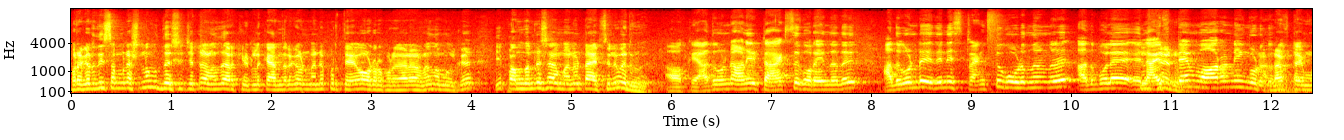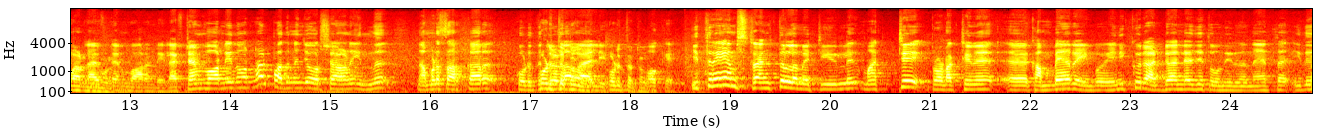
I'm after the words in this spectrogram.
പ്രകൃതി സംരക്ഷണം ഉദ്ദേശിച്ചിട്ടാണ് ഇത് ഇറക്കിയിട്ടുള്ളത്. കേന്ദ്ര ഗവൺമെന്റ് പ്രത്യേക ഓർഡർ പ്രകാരമാണ് നമുക്ക് ഈ പന്ത്രണ്ട് ശതമാനം ടാക്സിൽ വരുന്നത്. ഓക്കെ അതുകൊണ്ടാണ് ഈ ടാക്സ് കുറയുന്നത്. അതുകൊണ്ട് ഇതിന് സ്ട്രെങ്ത് കൂടുന്നുണ്ട് അതുപോലെ ലൈഫ് ടൈം വാറണ്ടിയും കൊടുക്കുന്നുണ്ട്. Lifetime warranty lifetime warranty lifetime warranty എന്ന് പറഞ്ഞാൽ പതിനഞ്ച് വർഷമാണ്. ഇന്ന് നമ്മുടെ സർക്കാർ കൊടുത്തിട്ടുള്ള വാല്യൂ. ഓക്കെ ഇത്രയും സ്ട്രെങ്ത് ഉള്ള മെറ്റീരിയൽ മറ്റ് പ്രൊഡക്റ്റിനെ കമ്പയർ ചെയ്യുമ്പോൾ എനിക്കൊരു അഡ്വാന്റേജ് തോന്നിയിരുന്നത് നേരത്തെ ഇത്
